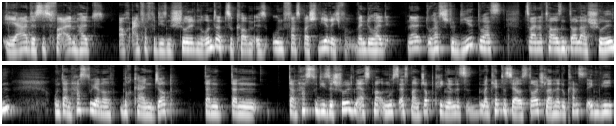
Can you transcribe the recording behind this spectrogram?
Ja, das ist vor allem halt auch einfach von diesen Schulden runterzukommen, ist unfassbar schwierig. Wenn du halt, ne, du hast studiert, du hast 200.000 Dollar Schulden und dann hast du ja noch, noch keinen Job dann, dann, dann hast du diese Schulden erstmal und musst erstmal einen Job kriegen. Und das, man kennt es ja aus Deutschland, ne? du kannst irgendwie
